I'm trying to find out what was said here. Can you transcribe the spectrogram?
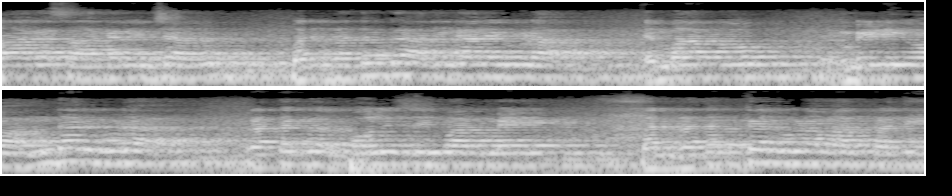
బాగా సహకరించారు. మరి ప్రతి ఒక్క అధికారి కూడా ఎంఆర్ఓ ఎంబీడీఓ అందరు కూడా ప్రతి ఒక్కరు పోలీస్ డిపార్ట్మెంట్ మరి ప్రతి ఒక్కరు కూడా మాకు ప్రతి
